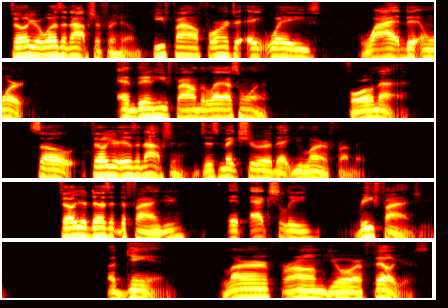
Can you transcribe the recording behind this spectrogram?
Failure was an option for him. He found 408 ways why it didn't work. And then he found the last one, 409. So failure is an option. Just make sure that you learn from it. Failure doesn't define you. It actually refines you. Again, learn from your failures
